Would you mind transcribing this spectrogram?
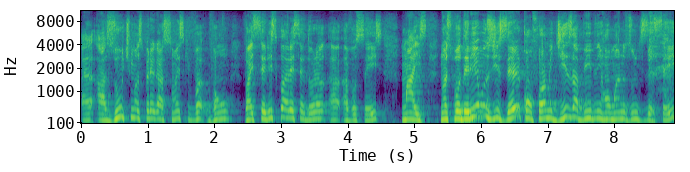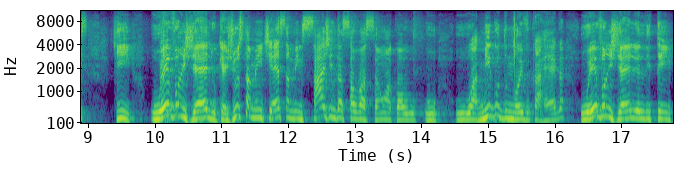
as últimas pregações que vão vai ser esclarecedora a, a, vocês, mas nós poderíamos dizer, conforme diz a Bíblia em Romanos 1,16, que o Evangelho, que é justamente essa mensagem da salvação a qual o, o, o, amigo do noivo carrega, o Evangelho ele tem,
